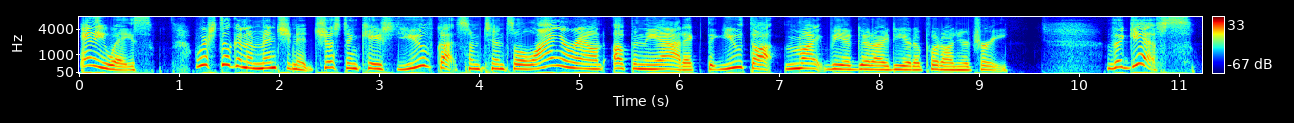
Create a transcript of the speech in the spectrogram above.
Anyways, we're still going to mention it just in case you've got some tinsel lying around up in the attic that you thought might be a good idea to put on your tree. The gifts.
